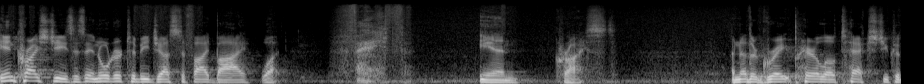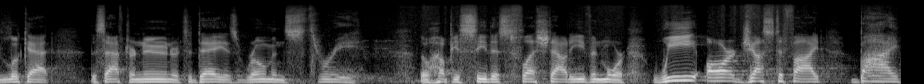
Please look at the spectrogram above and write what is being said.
in Christ Jesus in order to be justified by what? Faith in Christ. Another great parallel text you could look at this afternoon or today is Romans 3. They'll help you see this fleshed out even more. We are justified by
